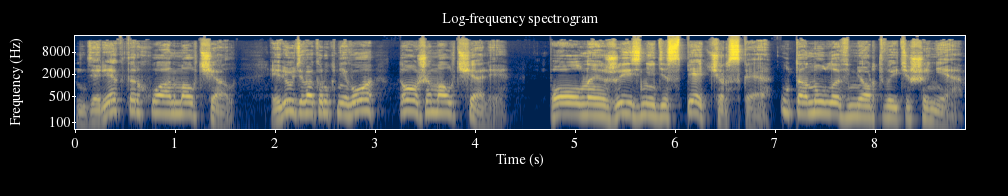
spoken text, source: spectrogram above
Директор Хуан молчал, и люди вокруг него тоже молчали. Полная жизни диспетчерская утонула в мертвой тишине.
